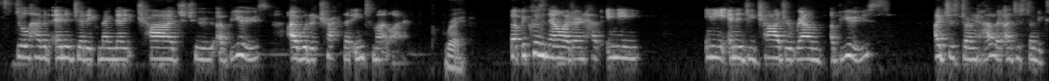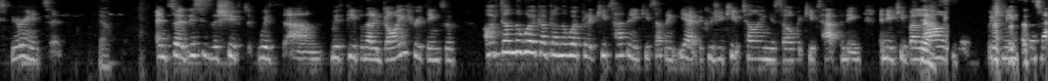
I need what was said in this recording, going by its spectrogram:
still have an energetic magnetic charge to abuse, I would attract that into my life. Right. But because now I don't have any any energy charge around abuse, I just don't have it. I just don't experience it. Yeah. And so this is the shift with um, with people that are going through things of I've done the work, I've done the work, but it keeps happening, it keeps happening. Yeah, because you keep telling yourself it keeps happening and you keep allowing yes. it, which means the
